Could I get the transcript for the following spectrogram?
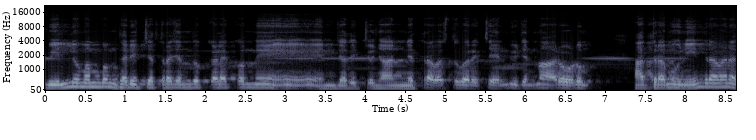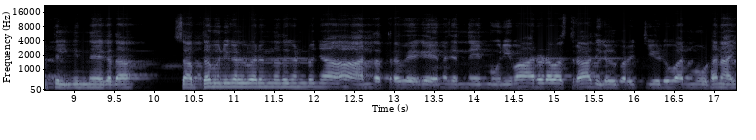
വില്ലുമമ്പും ധരിച്ചെത്ര ജന്തുക്കളെ കൊന്നേൻ ചതിച്ചു ഞാൻ. എത്ര വസ്തു പറിച്ചേൻ ദ്വിജന്മാരോടും. അത്ര മുനീന്ദ്രവനത്തിൽ നിന്നേകത. സപ്തമുനികൾ വരുന്നത് കണ്ടു ഞാൻ. തത്ര വേഗേന ചെന്നേൻ മുനിമാരുടെ വസ്ത്രാദികൾ പറിച്ചിടുവാൻ മൂഢനായി.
